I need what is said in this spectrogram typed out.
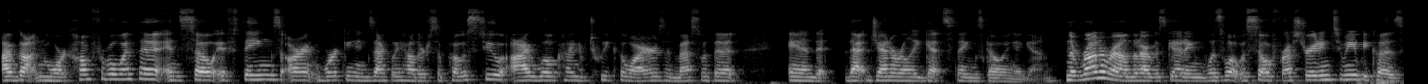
I've gotten more comfortable with it. And so if things aren't working exactly how they're supposed to, I will kind of tweak the wires and mess with it and that generally gets things going again. The runaround that I was getting was what was so frustrating to me because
